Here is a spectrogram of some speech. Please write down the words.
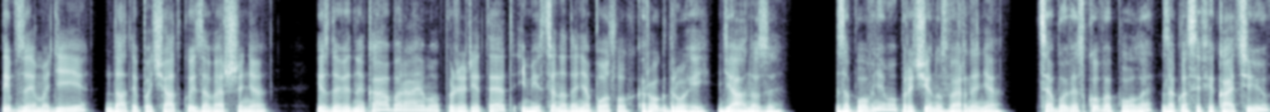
тип взаємодії, дати початку і завершення. Із довідника обираємо пріоритет і місце надання послуг. Крок другий. Діагнози. Заповнюємо причину звернення. Це обов'язкове поле за класифікацією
